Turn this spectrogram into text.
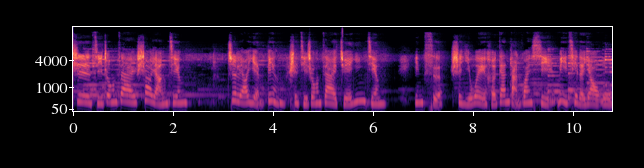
是集中在少阳经；治疗眼病是集中在厥阴经。因此，是一味和肝胆关系密切的药物。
